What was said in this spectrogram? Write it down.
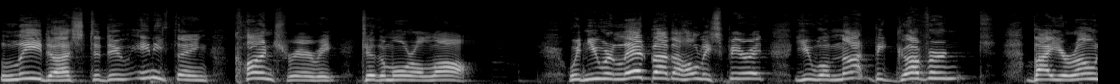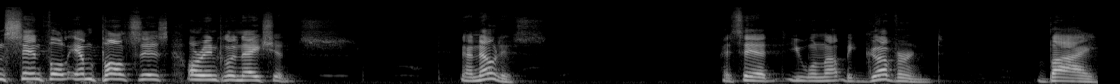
lead us to do anything contrary to the moral law. When you are led by the Holy Spirit, you will not be governed by your own sinful impulses or inclinations. Now, notice, I said you will not be governed by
